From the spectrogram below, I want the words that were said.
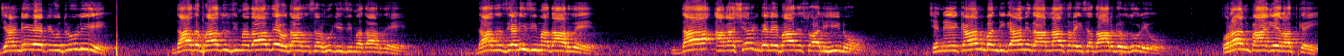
جانڈی وے پی ادرولی. داد بادو ذمہ دار دے او داد سرہو کی ذمہ دار دے داد زیڑی ذمہ دار دے. دا اغا شرک بل عباد صالحینو. چه نیکان بندگان دا اللہ سر ایسادار گرزولیو قرآن پا آگے رد کئی.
